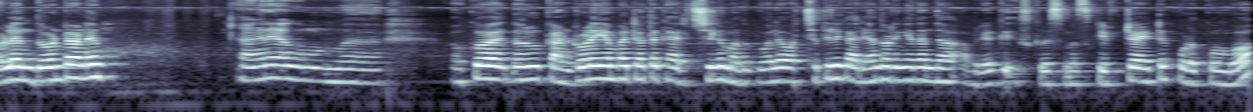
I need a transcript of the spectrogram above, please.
അവൾ എന്തുകൊണ്ടാണ് അങ്ങനെ ഉം, ഇതൊരു കൺട്രോൾ ചെയ്യാൻ പറ്റാത്ത കരച്ചിലും അതുപോലെ ഒച്ചത്തിൽ കരയാൻ തുടങ്ങിയത് എന്താ? അവർ ക്രിസ്മസ് ഗിഫ്റ്റ് ആയിട്ട് കൊടുക്കുമ്പോൾ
